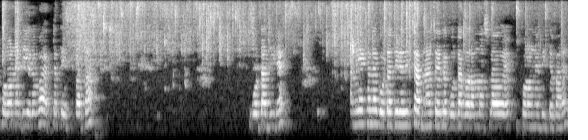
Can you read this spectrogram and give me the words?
ফোড়নে দিয়ে দেবো একটা তেজপাতা, গোটা জিরে। আমি এখানে গোটা জিরে দিচ্ছি। আপনারা চাইলে গোটা গরম মশলাও ফোড়নে দিতে পারেন।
